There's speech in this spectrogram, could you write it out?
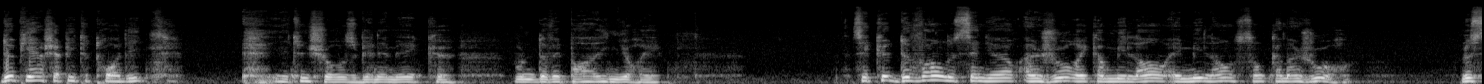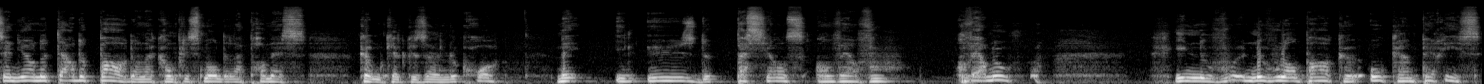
De Pierre chapitre 3 dit, il est une chose, bien aimé, que vous ne devez pas ignorer. C'est que devant le Seigneur, un jour est comme mille ans, et mille ans sont comme un jour. Le Seigneur ne tarde pas dans l'accomplissement de la promesse, comme quelques-uns le croient, mais il use de patience envers vous, envers nous. Il ne, voulant pas que aucun périsse,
